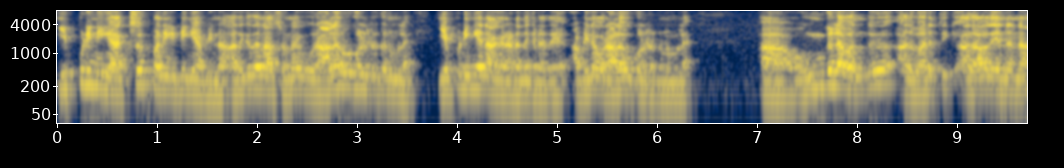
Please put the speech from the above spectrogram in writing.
இப்படி நீங்கள் அக்செப்ட் பண்ணிக்கிட்டீங்க அப்படின்னா அதுக்கு தான் நான் சொன்னேன் ஒரு அளவுகோல் இருக்கணும்ல. எப்படிங்க நாங்கள் நடந்துக்கிறது? அப்படின்னா ஒரு அளவுகோல் இருக்கணும்ல. உங்களை வந்து அது வருத்தி அதாவது என்னன்னா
